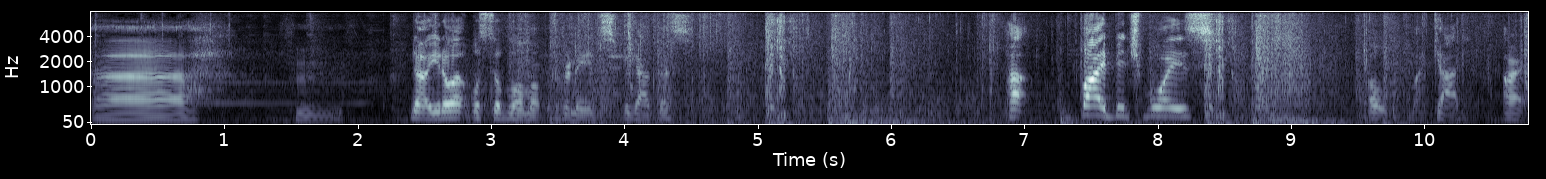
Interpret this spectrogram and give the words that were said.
Uh... Hmm. No, you know what? We'll still blow them up with grenades. We got this. Ha! Bye, bitch boys! Oh, my God. Alright,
